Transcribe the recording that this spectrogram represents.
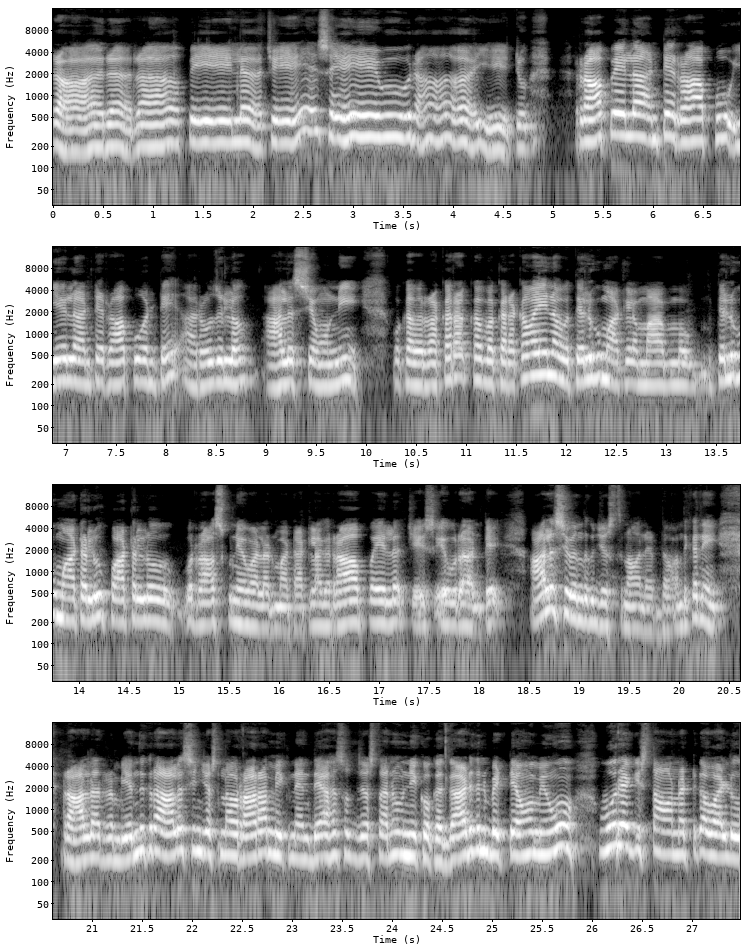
రారా రాపేల చేసేవు రాయిటు రాపేలా అంటే రాపు ఏలా అంటే రాపు అంటే ఆ రోజుల్లో ఆలస్యంని ఒక రకరక ఒక రకమైన తెలుగు మాటల మా తెలుగు మాటలు పాటల్లో రాసుకునేవాళ్ళు అనమాట అట్లాగే రాపేలా చేసేవురా అంటే ఆలస్యం ఎందుకు చేస్తున్నావు అని అర్థం. అందుకని రాళ్ళ ఎందుకు రా ఆలస్యం చేస్తున్నావు? రారా మీకు నేను దేహశుద్ధి చేస్తాను నీకు ఒక గాడిదని పెట్టాము మేము ఊరేగిస్తాం అన్నట్టుగా వాళ్ళు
